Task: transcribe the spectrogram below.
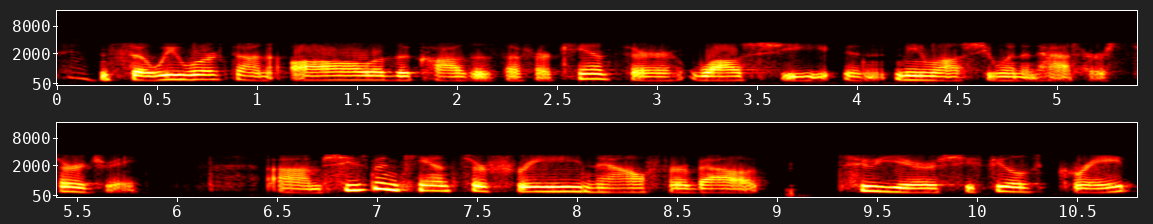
Hmm. So we worked on all of the causes of her cancer while she, and meanwhile, she went and had her surgery. Um, she's been cancer free now for about two years. She feels great.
